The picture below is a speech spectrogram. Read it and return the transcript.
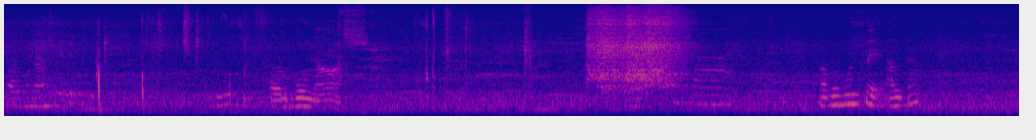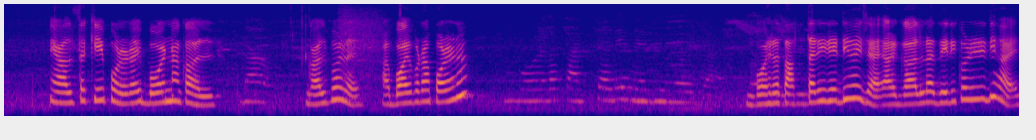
সর্বনাশ যাবে বুঝেছিস? সর্বনাশ বাবা বলবে আলতা? এ আলতা কে পরে? রাই বয় না গাল গাল পরে? আর বয় পড়া পরে না? বয়রা তাড়াতাড়ি রেডি হয়ে যায়? আর গালরা দেরি করে রেডি হয়?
